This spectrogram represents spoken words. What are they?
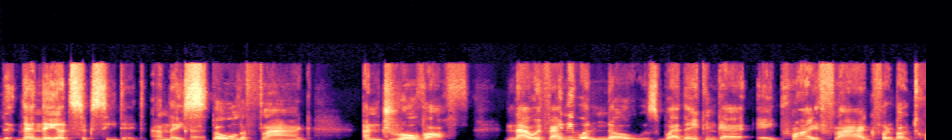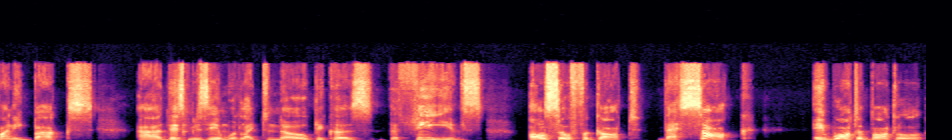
th- then they had succeeded and they Okay. stole the flag and drove off. Now, if anyone knows where they can get a pride flag for about 20 bucks, uh, this museum would like to know because the thieves also forgot their sock, a water bottle,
